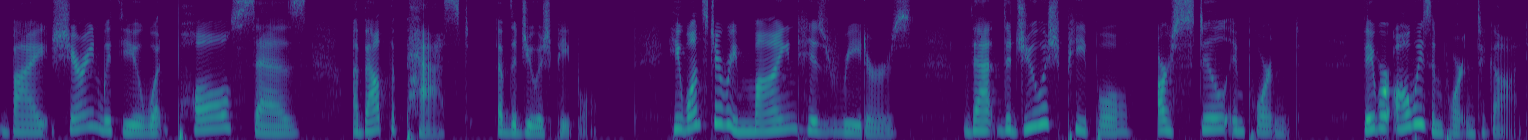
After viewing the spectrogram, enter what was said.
by sharing with you what Paul says about the past of the Jewish people. He wants to remind his readers that the Jewish people are still important. They were always important to God.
